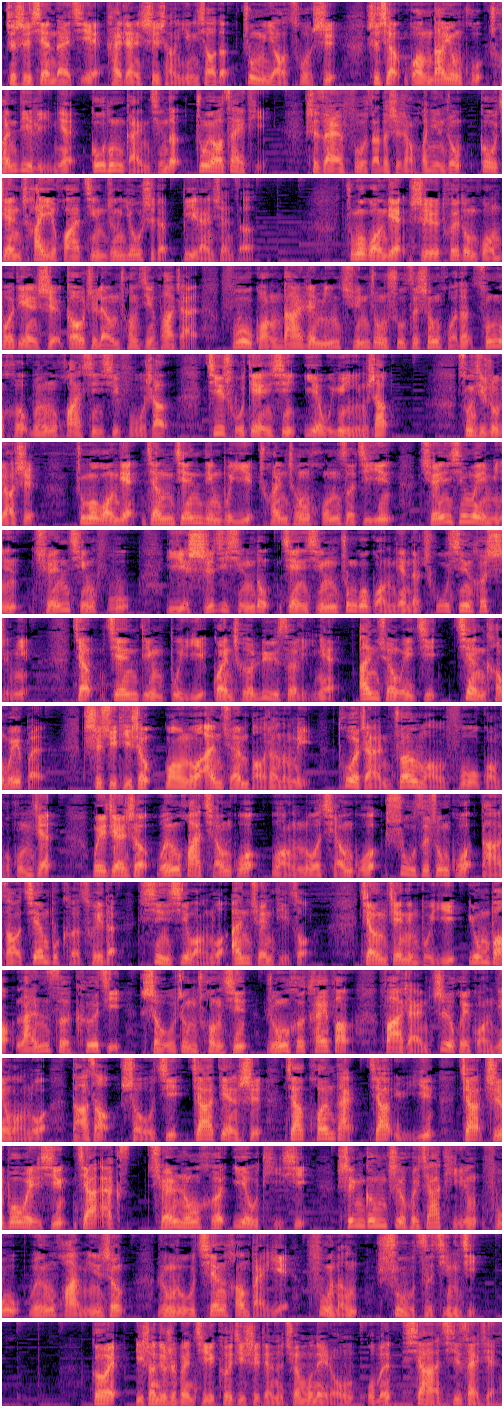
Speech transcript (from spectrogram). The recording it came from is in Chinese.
这是现代企业开展市场营销的重要措施，是向广大用户传递理念、沟通感情的重要载体，是在复杂的市场环境中构建差异化竞争优势的必然选择。”中国广电是推动广播电视高质量创新发展、服务广大人民群众数字生活的综合文化信息服务商、基础电信业务运营商。宋启柱表示，中国广电将坚定不移传承红色基因，全心为民、全情服务，以实际行动践行中国广电的初心和使命，将坚定不移贯彻绿色理念，安全为基，健康为本，持续提升网络安全保障能力。拓展专网服务广阔空间，为建设文化强国、网络强国、数字中国打造坚不可摧的信息网络安全底座，将坚定不移拥抱蓝色科技，守正创新，融合开放，发展智慧广电网络，打造手机加电视加宽带加语音加直播卫星加 X 全融合业务体系，深耕智慧家庭，服务文化民生。融入千行百业，赋能数字经济。各位，以上就是本期科技试点的全部内容，我们下期再见。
